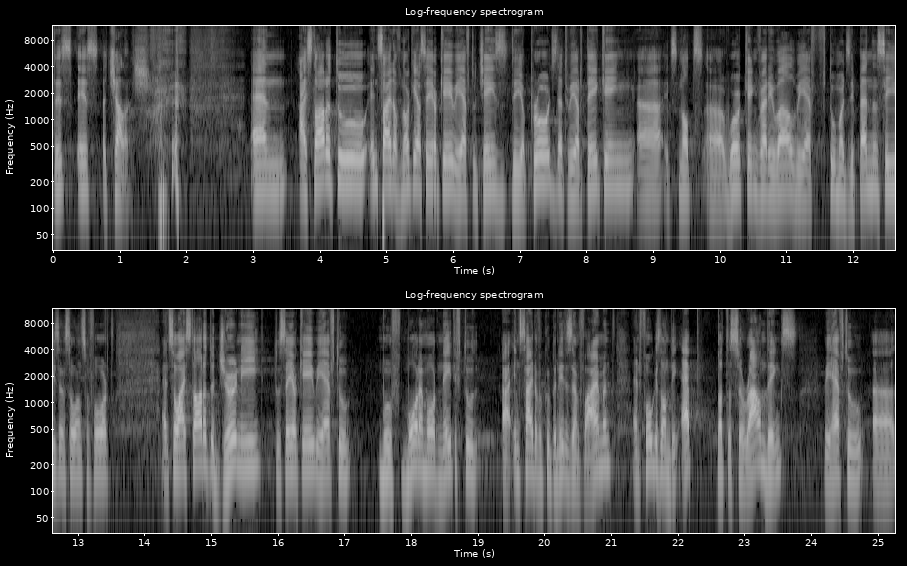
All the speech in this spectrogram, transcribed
this is a challenge. And I started to, inside of Nokia, say, OK, we have to change the approach that we are taking. Uh, it's not uh, working very well. We have too much dependencies and so on and so forth. And so I started the journey to say, OK, we have to move more and more native to uh, inside of a Kubernetes environment and focus on the app, but the surroundings we have to uh,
